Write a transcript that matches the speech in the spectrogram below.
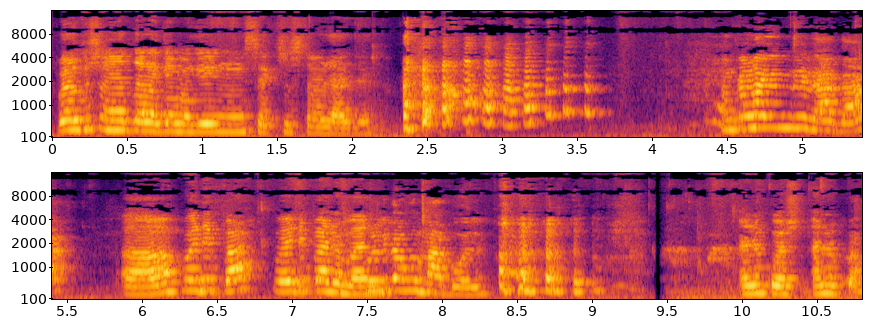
Pero gusto niya talaga maging sexo star lalo. Hanggang ngayon din ata, Ah, pwede pa? Pwede pa naman. huli kang humabol. Anong question? Ano pa?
